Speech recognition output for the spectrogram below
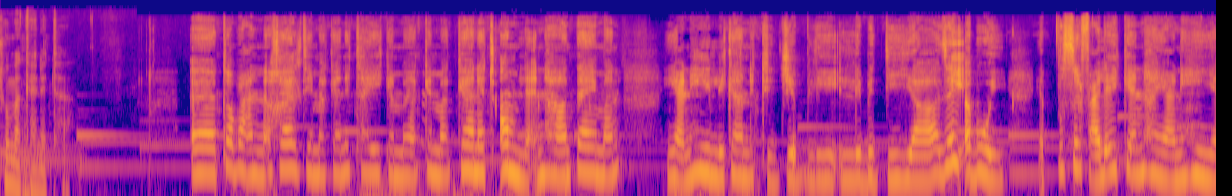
شو مكانتها؟ آه طبعا خالتي مكانتها هي كما, كما كانت أم لأنها دايما يعني هي اللي كانت تجيب لي اللي بدي إياه زي أبوي. بتصرف علي كأنها يعني هي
